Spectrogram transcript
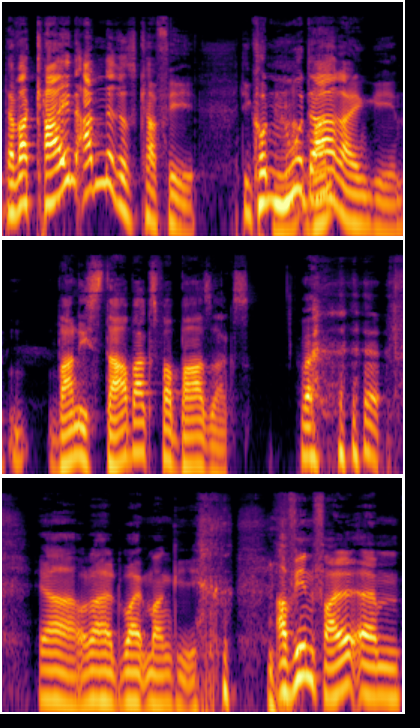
da war kein anderes Café. Die konnten Ja, nur da wann- reingehen. War nicht Starbucks, war Barsachs. ja, oder halt White Monkey. Auf jeden Fall ähm,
